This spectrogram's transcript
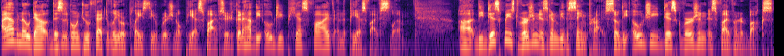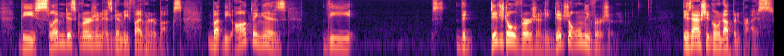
I have no doubt this is going to effectively replace the original PS5. So you're going to have the OG PS5 and the PS5 Slim. Uh, the disc-based version is going to be the same price. So the OG disc version is 500 bucks. The slim disc version is going to be 500 bucks. But the odd thing is the the digital version, the digital only version is actually going up in price.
